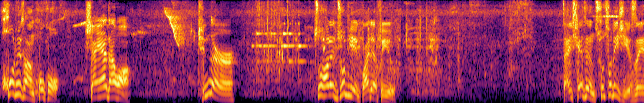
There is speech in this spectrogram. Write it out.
火腿肠可可，香烟蛋黄，青豆儿，煮好的猪皮刮掉肥油。再切成粗粗的细丝，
